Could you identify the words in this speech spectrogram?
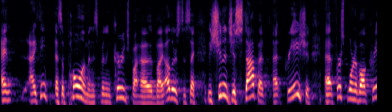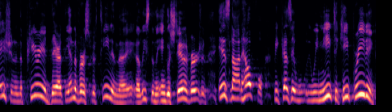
And I think as a poem, and it's been encouraged by, uh, by others to say, we shouldn't just stop at, at creation, at firstborn of all creation. And the period there at the end of verse 15, in the, at least in the English Standard Version, is not helpful because it, we need to keep reading.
